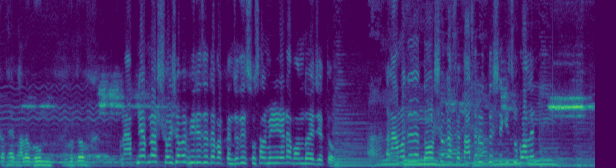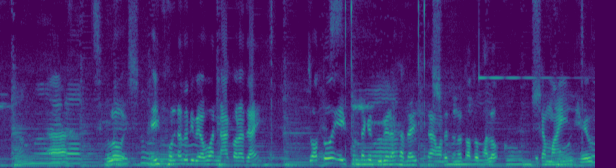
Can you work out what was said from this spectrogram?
কথায় ভালো ঘুম হতো। মানে আপনি আপনার শৈশবে ফিরে যেতে পারতেন যদি সোশ্যাল মিডিয়াটা বন্ধ হয়ে যেত। তাহলে আমাদের যে দর্শক আছে তাদের উদ্দেশ্যে কিছু বলেন। হলো এই ফোনটা যদি ব্যবহার না করা যায় যত এই ফোনটাকে দূরে রাখা যায়, সেটা আমাদের জন্য তত ভালো। এটা মাইন্ড হেলথ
